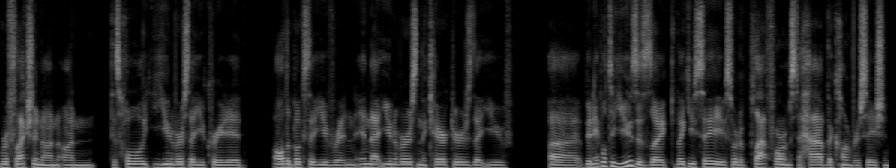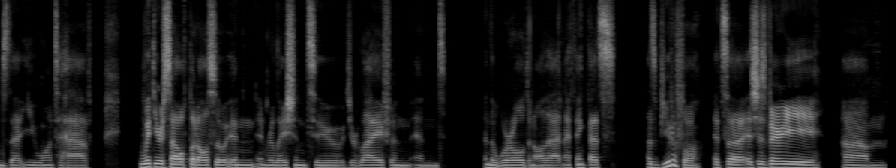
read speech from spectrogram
reflection on on this whole universe that you created all the books that you've written in that universe and the characters that you've uh, been able to use as like like you say sort of platforms to have the conversations that you want to have with yourself but also in in relation to your life and and and the world and all that and i think that's that's beautiful. It's uh it's just very um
